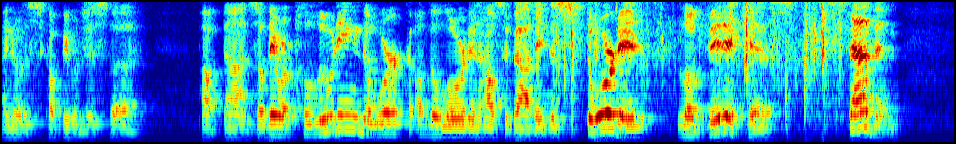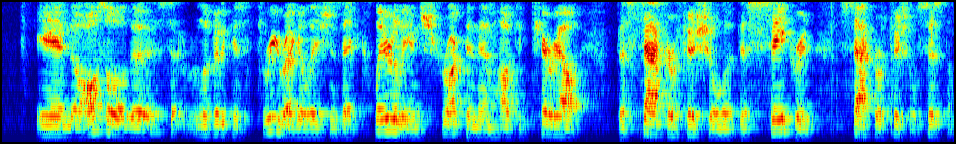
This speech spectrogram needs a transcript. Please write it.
I noticed a couple people just uh, popped on. So they were polluting the work of the Lord in the house of God. They distorted Leviticus 7 and also the Leviticus 3 regulations that clearly instructed them how to carry out the sacrificial, the sacred sacrificial system.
